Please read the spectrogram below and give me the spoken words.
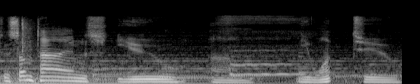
So sometimes you um, you want to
